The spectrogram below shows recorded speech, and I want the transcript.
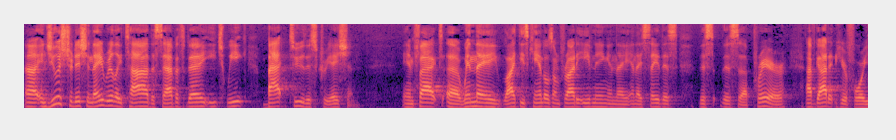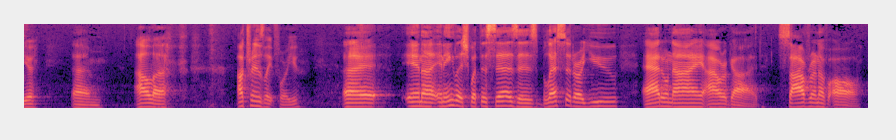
Uh, in Jewish tradition, they really tie the Sabbath day each week back to this creation. In fact, uh, when they light these candles on Friday evening and they, and they say this, this, this uh, prayer, I've got it here for you. Um, I'll, uh, I'll translate for you. Uh, in, uh, in English, what this says is Blessed are you, Adonai, our God, sovereign of all,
